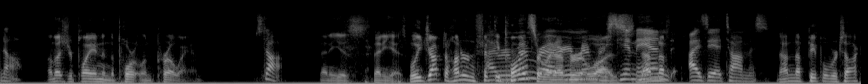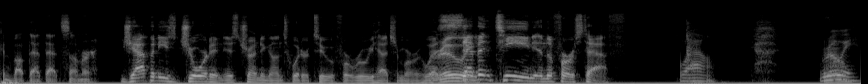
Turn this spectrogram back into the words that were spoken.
No, Unless you're playing in the Portland Pro Am. stop. Then he is. Then he is. Well, he dropped 150 remember, points or I whatever it was. Him not, and enough, Isaiah Thomas. not enough people were talking about that that summer. Japanese Jordan is trending on Twitter too for Rui Hachimura, who has Rui. 17 in the first half. Wow. Rui.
